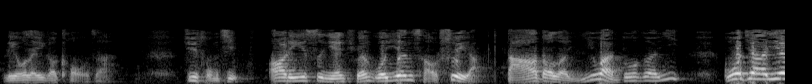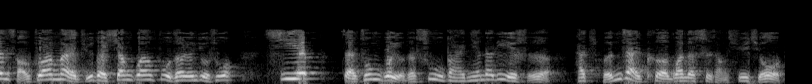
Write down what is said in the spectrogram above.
留了一个口子。据统计，二零一四年全国烟草税呀达到了一万多个亿。国家烟草专卖局的相关负责人就说，吸烟在中国有着数百年的历史，还存在客观的市场需求，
